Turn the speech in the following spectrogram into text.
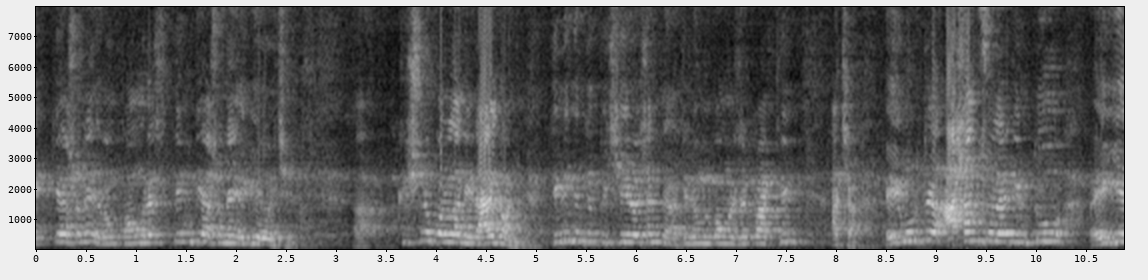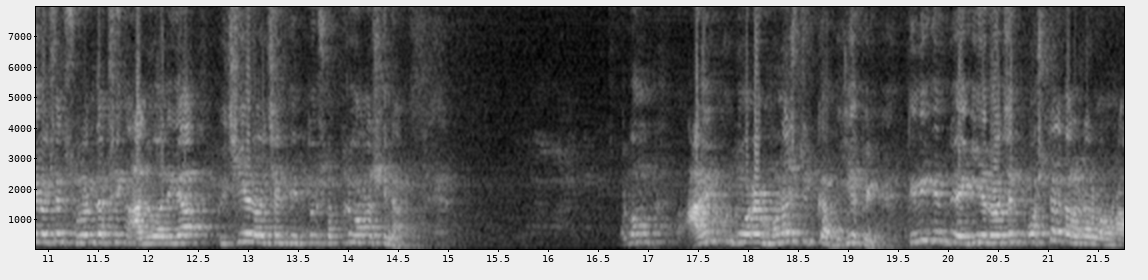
একটি আসনে এবং কংগ্রেস তিনটি আসনে এগিয়ে রয়েছে। কৃষ্ণ কল্যাণী, রায়গঞ্জ, তিনি কিন্তু পিছিয়ে রয়েছেন তৃণমূল কংগ্রেসের প্রার্থী। আচ্ছা এই মুহূর্তে আসানসোলে কিন্তু এগিয়ে রয়েছেন সুরেন্দ্র সিং আলুয়ালিয়া পিছিয়ে রয়েছেন কিন্তু শত্রুঘ্ন সিনহা। এবং আলিপুরদুয়ারের মনোজ টিক্কা বিজেপির, তিনি কিন্তু এগিয়ে রয়েছেন পোস্টাল ব্যালটের গণনা।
